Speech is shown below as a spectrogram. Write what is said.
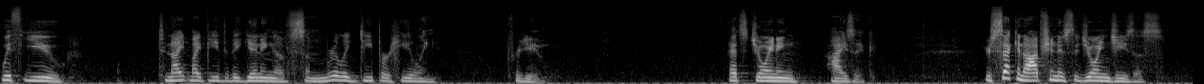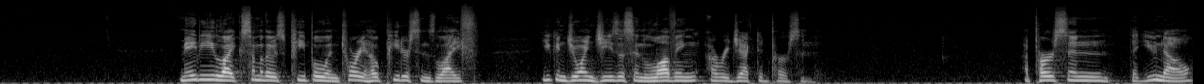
with you. Tonight might be the beginning of some really deeper healing for you. That's joining Isaac. Your second option is to join Jesus. Maybe, like some of those people in Tori Hope Petersen's life, you can join Jesus in loving a rejected person. A person that you know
